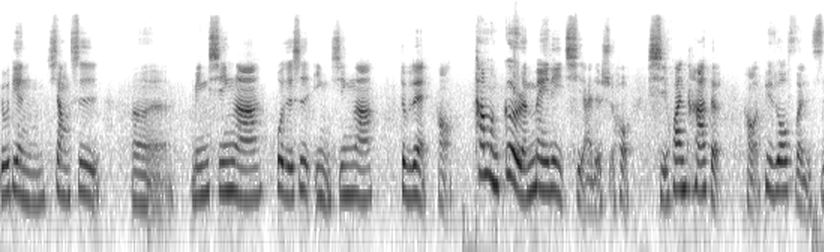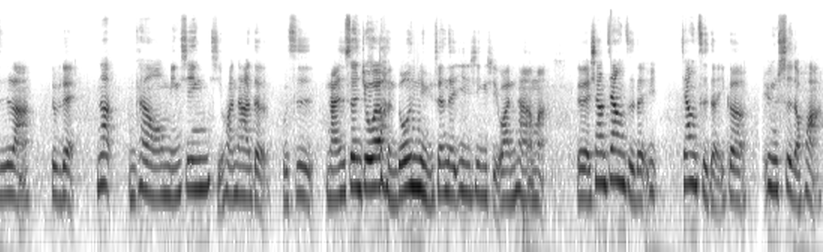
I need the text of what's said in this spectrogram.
有点像是呃明星啊，或者是影星啦，对不对？好。他们个人魅力起来的时候，喜欢他的，好，譬如说粉丝啦，对不对？那你看哦，明星喜欢他的，不是男生就会很多女生的异性喜欢他嘛，对不对？像这样子的运，这样子的一个运势的话，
